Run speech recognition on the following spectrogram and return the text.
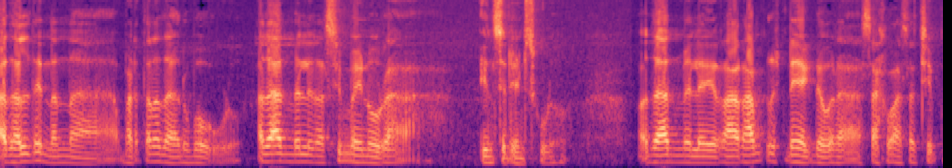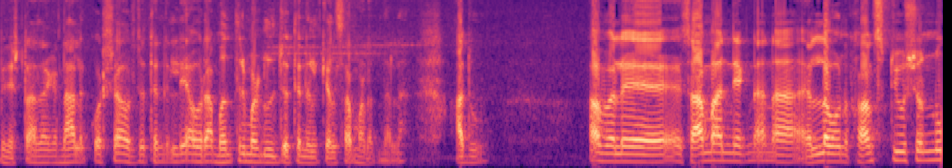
ಅದಲ್ಲದೆ ನನ್ನ ಬಡತನದ ಅನುಭವಗಳು. ಅದಾದಮೇಲೆ ನರಸಿಂಹಯ್ಯನೂರ ಇನ್ಸಿಡೆಂಟ್ಸ್ಗಳು ಅದಾದಮೇಲೆ ರಾಮಕೃಷ್ಣ ಹೆಗ್ಡೆ ಅವರ ಸಹವಾಸ ಚೀಫ್ ಮಿನಿಸ್ಟರ್ ಆದಾಗ ನಾಲ್ಕು ವರ್ಷ ಅವ್ರ ಜೊತೆಯಲ್ಲಿ ಅವರ ಮಂತ್ರಿಮಂಡಲದ ಜೊತೆಯಲ್ಲಿ ಕೆಲಸ ಮಾಡಿದ್ನಲ್ಲ. ಅದು ಆಮೇಲೆ ಸಾಮಾನ್ಯ ಜ್ಞಾನ ಎಲ್ಲವನ್ನು ಕಾನ್ಸ್ಟಿಟ್ಯೂಷನ್ನು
